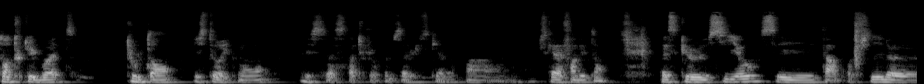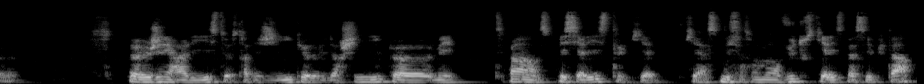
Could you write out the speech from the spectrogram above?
Dans toutes les boîtes, tout le temps, historiquement, et ça sera toujours comme ça jusqu'à la fin, jusqu'à la fin des temps. Parce que le CEO, c'est un profil euh, euh, généraliste, stratégique, de leadership, euh, mais c'est pas un spécialiste qui a, qui a nécessairement vu tout ce qui allait se passer plus tard.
